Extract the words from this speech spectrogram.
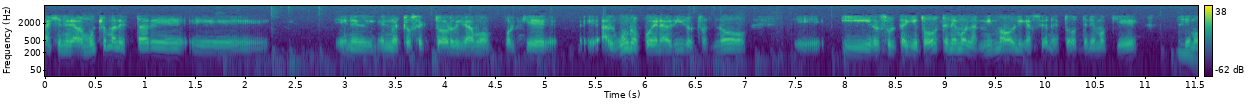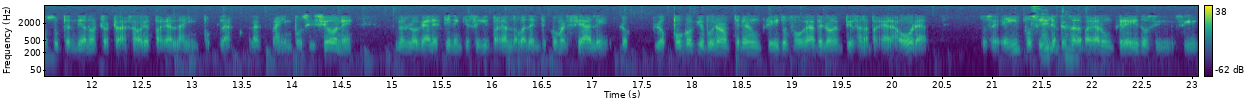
ha generado mucho malestar en, el, en nuestro sector, digamos, porque algunos pueden abrir, otros no. Y resulta que todos tenemos las mismas obligaciones, todos tenemos que, si mm. hemos suspendido a nuestros trabajadores, pagar las, las, imposiciones, los locales tienen que seguir pagando patentes comerciales, los, pocos que pudieron obtener un crédito FOGAPE los empiezan a pagar ahora. Entonces es imposible empezar a pagar un crédito si, si,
